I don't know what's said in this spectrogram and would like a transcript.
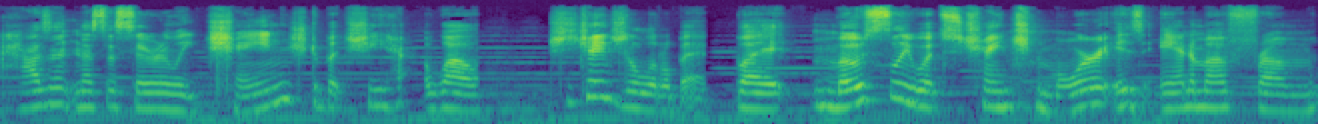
hasn't necessarily changed, but she, ha- well, she's changed a little bit. But mostly what's changed more is Anima from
